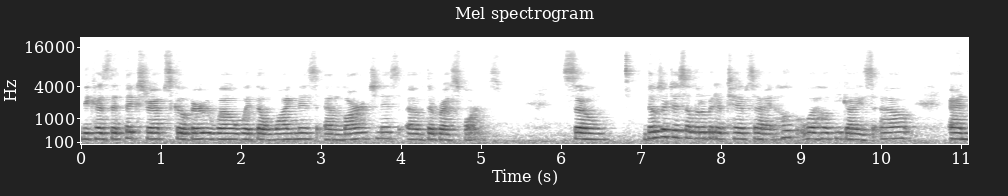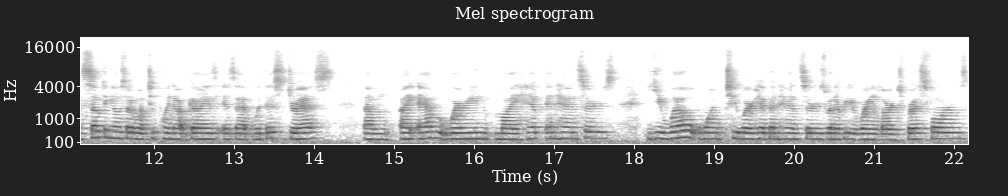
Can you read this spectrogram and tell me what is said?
because the thick straps go very well with the wideness and largeness of the breast forms. So those are just a little bit of tips that I hope will help you guys out. And something else that I want to point out, guys, is that with this dress, um, I am wearing my hip enhancers you will want to wear hip enhancers whenever you're wearing large breast forms.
